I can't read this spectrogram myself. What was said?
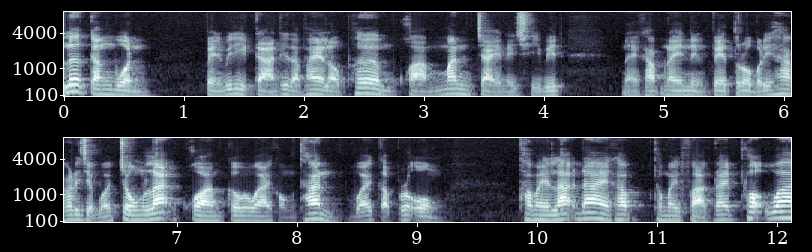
เลิกกังวลเป็นวิธีการที่ทำให้เราเพิ่มความมั่นใจในชีวิตนะครับใน 1 เปโตรบทที่5ข้อที่7ว่าจงละความกังวลของท่านไว้กับพระองค์ทำไมละได้ครับทำไมฝากได้ เพราะว่า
